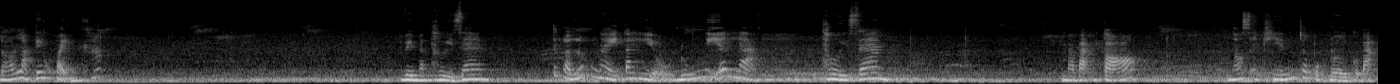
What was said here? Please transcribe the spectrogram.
đó là cái khoảnh khắc về mặt thời gian. Tức là lúc này ta hiểu đúng nghĩa là thời gian mà bạn có, nó sẽ khiến cho cuộc đời của bạn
